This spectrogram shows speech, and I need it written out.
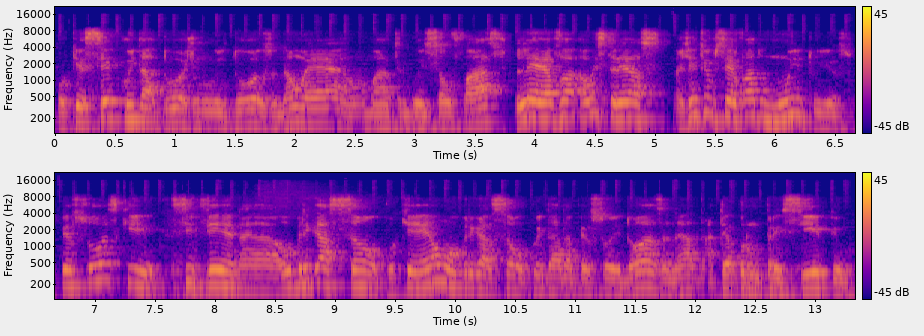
porque ser cuidador de um idoso não é uma atribuição fácil, leva ao estresse. A gente tem observado muito isso. Pessoas que se vê na obrigação, porque é uma obrigação cuidar da pessoa idosa, né, até por um princípio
